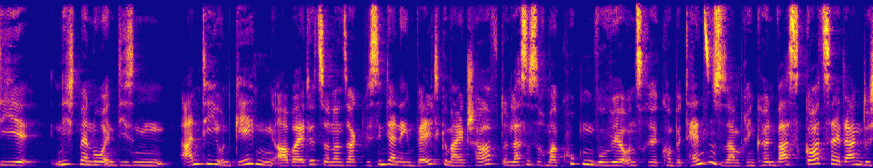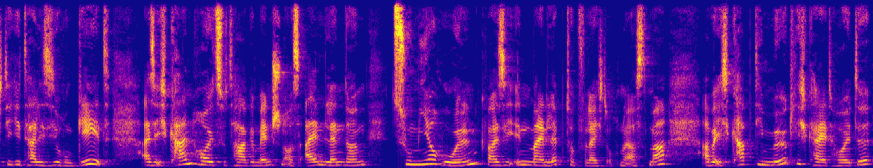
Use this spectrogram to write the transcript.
die nicht mehr nur in diesem Anti und Gegen arbeitet, sondern sagt, wir sind ja eine Weltgemeinschaft und lass uns doch mal gucken, wo wir unsere Kompetenzen zusammenbringen können, was Gott sei Dank durch Digitalisierung geht. Also ich kann heutzutage Menschen aus allen Ländern zu mir holen, quasi in meinen Laptop vielleicht vielleicht auch nur erstmal. Aber ich habe die Möglichkeit heute,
